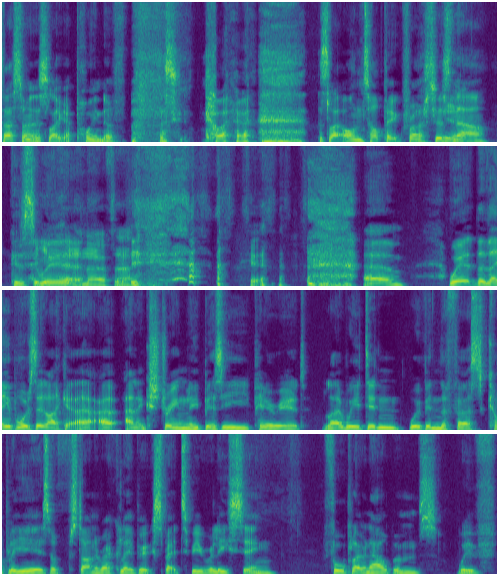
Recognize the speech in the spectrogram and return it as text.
that's something that's like a point of that's quite it's like on topic for us just Yeah. now because You hit a we're nerve there. um we're the label was like a, a, an extremely busy period like we didn't within the first couple of years of starting a record label expect to be releasing full-blown albums with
